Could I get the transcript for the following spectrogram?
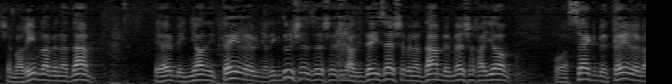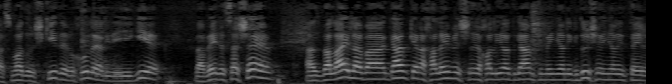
שמראים לבן אדם בעניין תרא, בעניין קדושה, זה שעל ידי זה שבן אדם במשך היום הוא עוסק בתרא, באסמודו שקידה וכולי, על ידי הגיע, בעבודת השם, אז בלילה גם כן החלמש יכול להיות גם כן בעניין קדושה, עניין תרא.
